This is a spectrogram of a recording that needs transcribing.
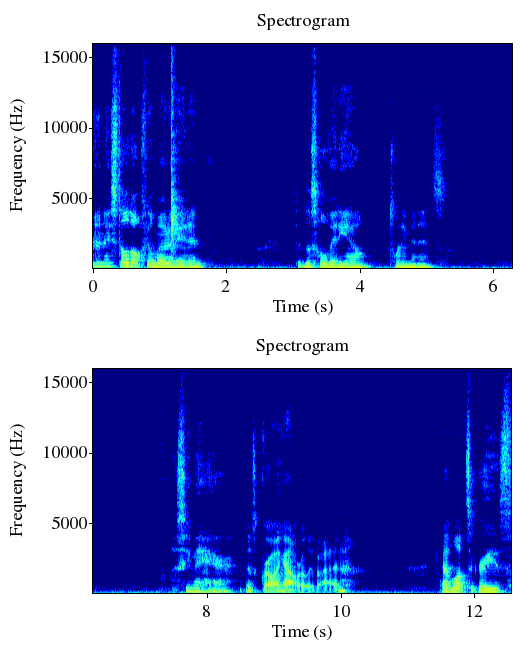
sew. And I still don't feel motivated. Did this whole video, 20 minutes. See my hair? It's growing out really bad. I have lots of grays.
